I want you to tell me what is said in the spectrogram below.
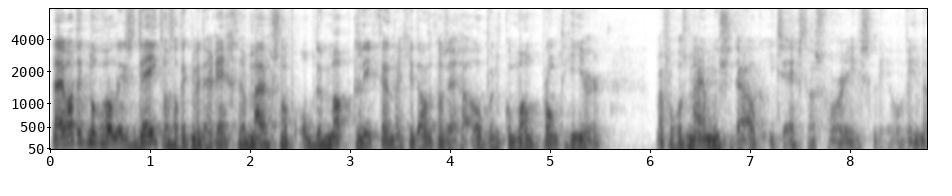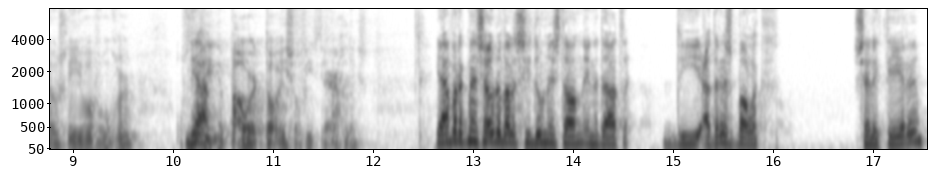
Nee, wat ik nog wel eens deed, was dat ik met een rechtermuisknop op de map klikte. En dat je dan kan zeggen, open command prompt hier. Maar volgens mij moest je daar ook iets extra's voor installeren op Windows. In ieder geval vroeger. Of Ja. in de Power Toys of iets dergelijks. Ja, wat ik mensen ook nog wel eens zie doen is dan inderdaad die adresbalk selecteren.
